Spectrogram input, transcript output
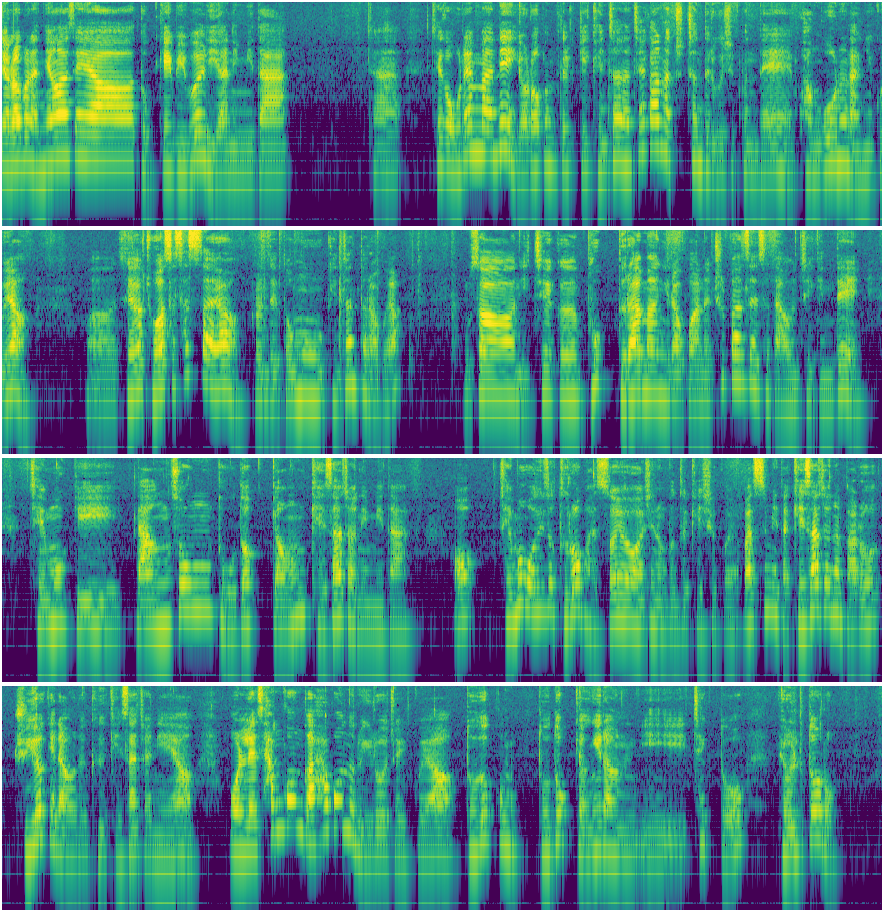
여러분 안녕하세요. 도깨비불 이한입니다. 자, 제가 오랜만에 여러분들께 괜찮은 책 하나 추천드리고 싶은데 광고는 아니고요. 어, 제가 좋아서 샀어요. 그런데 너무 괜찮더라고요. 우선 이 책은 북드라망이라고 하는 출판사에서 나온 책인데 제목이 낭송 도덕경 개사전입니다. 어, 제목 어디서 들어봤어요 하시는 분들 계실 거예요. 맞습니다. 개사전은 바로 주역에 나오는 그 개사전이에요. 원래 상권과 학원으로 이루어져 있고요. 도덕공, 도덕경이라는 이 책도 별도로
